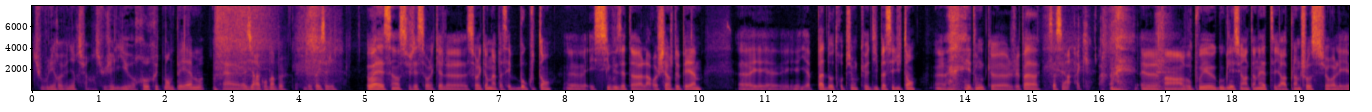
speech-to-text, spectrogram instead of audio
tu voulais revenir sur un sujet lié au recrutement de PM. Euh, Vas-y, raconte un peu de quoi il s'agit. Ouais, c'est un sujet sur lequel, euh, sur lequel on a passé beaucoup de temps. Euh, et si vous êtes à la recherche de PM, il n'y a pas d'autre option que d'y passer du temps. Et donc, je vais pas. Ça, c'est un hack. Enfin, vous pouvez googler sur Internet. Il y aura plein de choses sur les,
